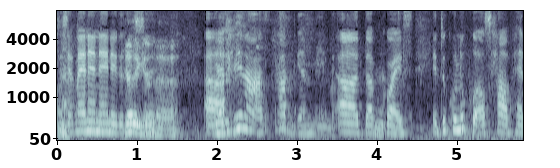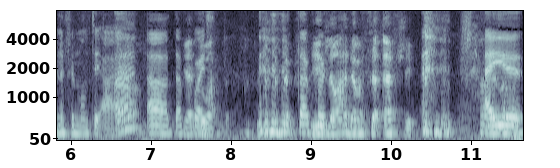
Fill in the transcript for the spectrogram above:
Ze zegt, nee, nee, nee, nee, dat is... Gambina hap Gambina. Ah, dat kwais. En toen kuluku ashab henne van Monte A. Ah, dat kwijt. يد كويس لوحدها ما تسقفش hij, eh,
